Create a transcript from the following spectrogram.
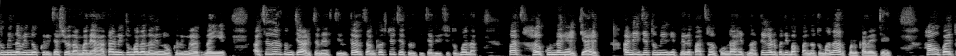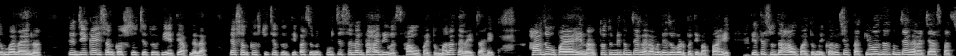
तुम्ही नवीन नोकरीच्या शोधामध्ये आहात आणि तुम्हाला नवीन नोकरी मिळत नाहीये असे जर तुमच्या अडचणी असतील तर संकष्टी चतुर्थीच्या दिवशी तुम्हाला पाच हळकुंड घ्यायचे आहेत. आणि जे तुम्ही घेतलेले पाच हळकुंड आहेत ना ते गणपती बाप्पांना तुम्हाला अर्पण करायचे आहेत. हा उपाय तुम्हाला आहे ना ते जे काही संकष्ट चतुर्थी येते आपल्याला त्या संकष्टी चतुर्थीपासून पुढचे सलग दहा दिवस हा उपाय तुम्हाला करायचा आहे. हा जो उपाय आहे ना तो तुम्ही तुमच्या घरामध्ये जो गणपती बाप्पा आहे तिथे सुद्धा हा उपाय तुम्ही करू शकता. किंवा जर तुमच्या घराच्या आसपास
